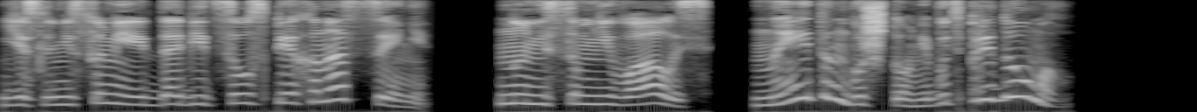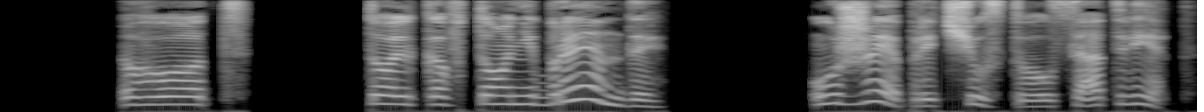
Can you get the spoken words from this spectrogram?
если не сумеет добиться успеха на сцене, но не сомневалась, Нейтан бы что-нибудь придумал. Вот только в тоне Бренды уже предчувствовался ответ.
